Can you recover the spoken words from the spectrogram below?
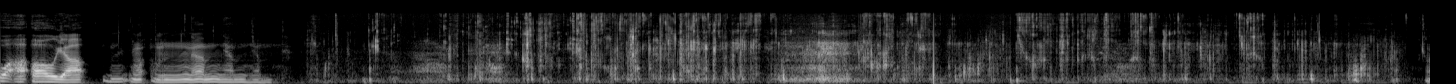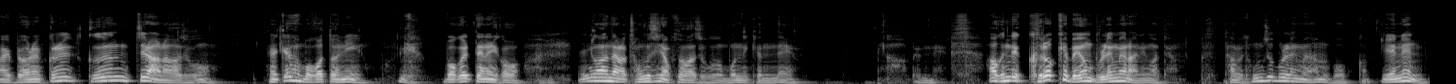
와, 어우, 야. 음, 음, 냠, 냠, 냠. 아니, 면을 끊, 끊질 않아가지고. 그냥 계속 먹었더니, 먹을 때는 이거, 이거 하느라 정신이 없어가지고 못 느꼈는데, 아, 맵네. 아, 근데 그렇게 매운 불냉면 아닌 것 같아요. 다음에 송주불냉면 한번 먹어볼까? 얘는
